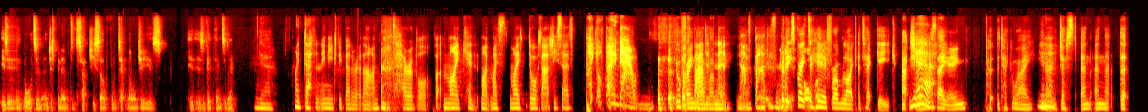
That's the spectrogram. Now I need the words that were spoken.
is important. And just being able to detach yourself from technology is is a good thing to do. Yeah. I definitely need to be better at that. I'm terrible. But my kid, my my my daughter actually says, put your phone down. your phone bad, down, isn't it? Yeah. That's bad, isn't but it? But it's great oh, to hear from like a tech geek actually yeah. saying, put the tech away, you yeah. know, just and and that that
